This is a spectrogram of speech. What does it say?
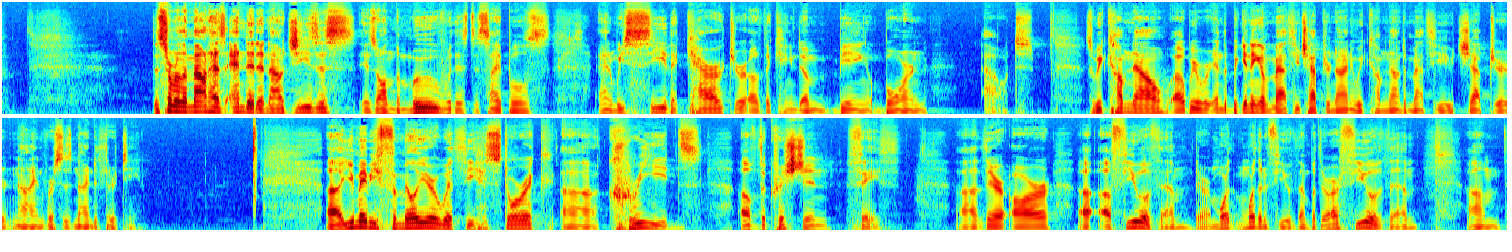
The Sermon on the Mount has ended, and now Jesus is on the move with his disciples, and we see the character of the kingdom being borne out. So we come now, uh, we were in the beginning of Matthew chapter 9, and we come now to Matthew chapter 9, verses 9 to 13. Uh, you may be familiar with the historic uh, creeds of the Christian faith. Uh, there are uh, a few of them. There are more, more than a few of them, but there are a few of them. Um,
